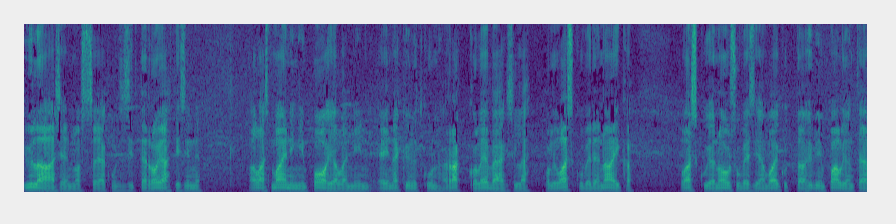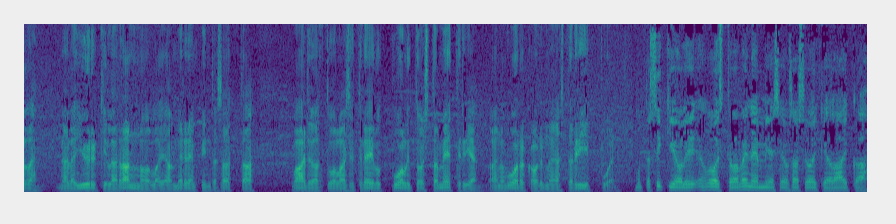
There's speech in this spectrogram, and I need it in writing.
yläasennossa ja kun se sitten rojahti sinne alas mainingin pohjalle, niin ei näkynyt kuin rakko levääksi, sillä oli laskuveden aika. Lasku- ja nousuvesihän vaikuttaa hyvin paljon täällä näillä jyrkillä rannoilla ja merenpinta saattaa vaahdella tuollaiset reilut puolitoista metriä aina vuorokauden ajasta riippuen. Mutta Siki oli loistava venemies ja osasi oikealla aikaa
